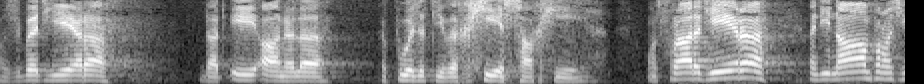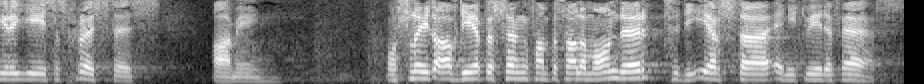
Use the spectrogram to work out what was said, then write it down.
ons bid Here dat U aan hulle 'n positiewe gees sal gee ons vra dit Here in die naam van ons Here Jesus Christus. Amen. Ons sluit af deur te sing van Psalm 100, die eerste en die tweede vers.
